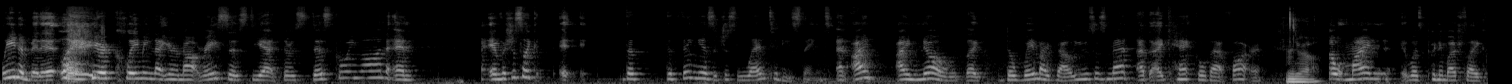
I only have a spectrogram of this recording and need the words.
wait a minute, like you're claiming that you're not racist yet there's this going on, and it was just like it, it, the the thing is, it just led to these things, and I I know like the way my values is met, I, I can't go that far. Yeah. So mine it was pretty much like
